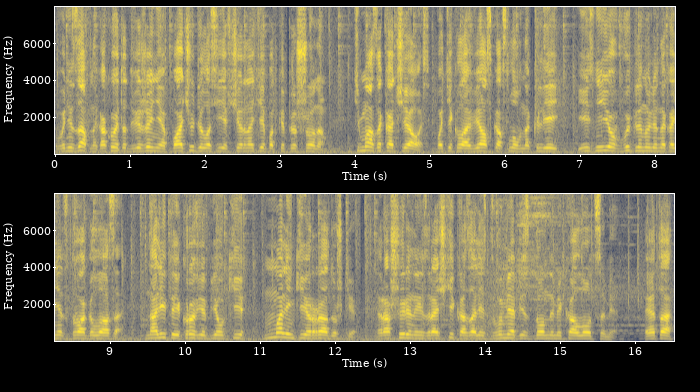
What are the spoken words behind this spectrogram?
Внезапно какое-то движение почудилось ей в черноте под капюшоном. Тьма закачалась, потекла вязко, словно клей, и из нее выглянули наконец два глаза. Налитые кровью белки, маленькие радужки. Расширенные зрачки казались двумя бездонными колодцами. Это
